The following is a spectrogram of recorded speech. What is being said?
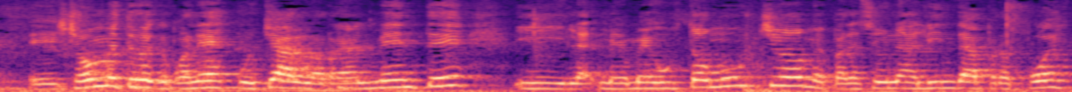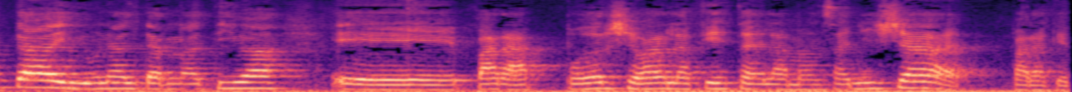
eh, yo me tuve que poner a escucharlo realmente y me, gustó mucho, me pareció una linda propuesta y una alternativa eh, para poder llevar la fiesta de la manzanilla para que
